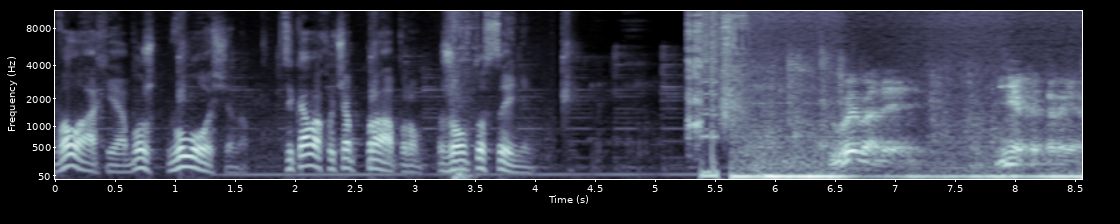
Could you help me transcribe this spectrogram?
Валахія або ж Волощина. Цікава хоча б прапором жовто-синім. Выводы некоторые.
